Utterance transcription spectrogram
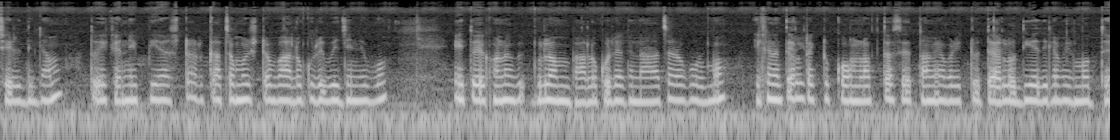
ছেড়ে দিলাম। তো এখানে পেঁয়াজটা আর কাঁচামরিচটা ভালো করে ভেজে নেব। এই তো এখানে এগুলো আমি ভালো করে আগে নাড়াচাড়া করব। এখানে তেলটা একটু কম লাগতেছে, তো আমি আবার একটু তেলও দিয়ে দিলাম এর মধ্যে।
